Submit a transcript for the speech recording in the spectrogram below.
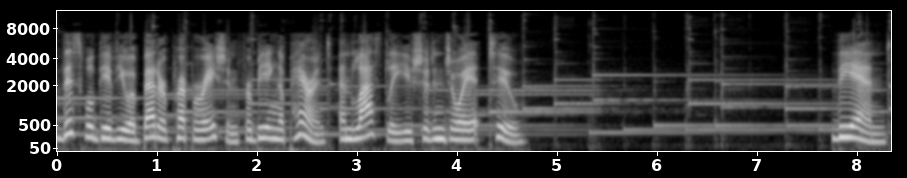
This will give you a better preparation for being a parent and lastly you should enjoy it too. The end.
